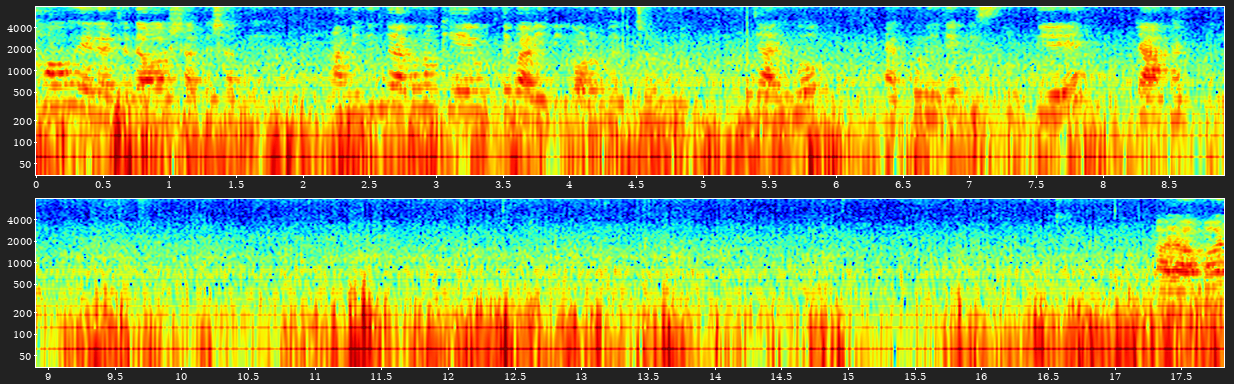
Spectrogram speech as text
খাওয়া হয়ে গেছে দেওয়ার সাথে সাথে। আমি কিন্তু এখনও খেয়ে উঠতে পারিনি গরমের জন্য। যাই হোক, এখন এই যে বিস্কুট দিয়ে চা খাচ্ছি আর আমার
